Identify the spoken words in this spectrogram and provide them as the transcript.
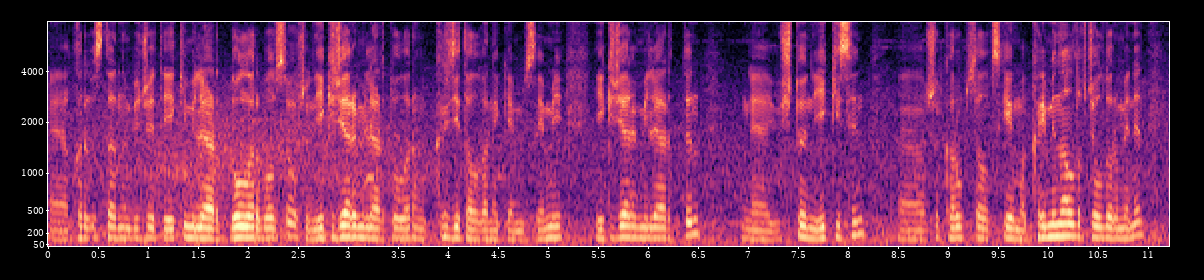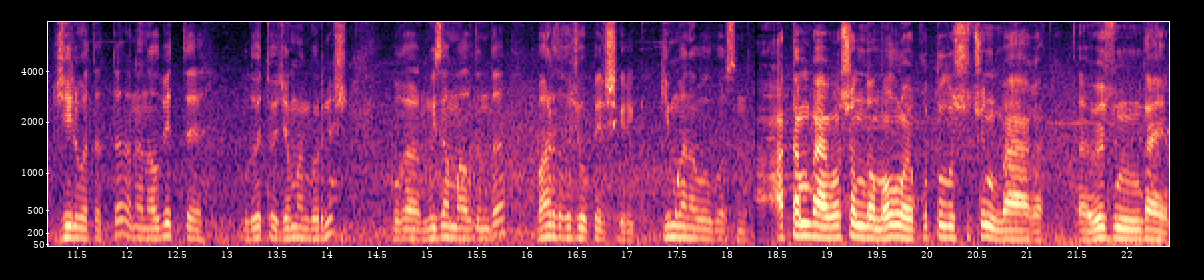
э, кыргызстандын бюджети эки миллиард доллар болсо ошонун эки жарым миллиард долларын кредит алган экенбиз. Эми эки жарым миллиарддын үчтөн экисин ошо коррупциялык схема криминалдык жолдор менен желип атат да. Анан албетте бул өтө жаман көрүнүш буга мыйзам алдында баардыгы жооп бериши керек. Ким гана болбосун атамбаев ошондон оңой кутулуш үчүн баягы өзүн мындай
